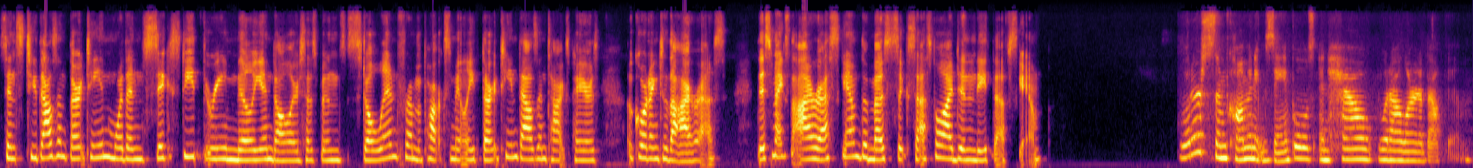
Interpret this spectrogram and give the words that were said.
Since 2013, more than $63 million has been stolen from approximately 13,000 taxpayers, according to the IRS. This makes the IRS scam the most successful identity theft scam. What are some common examples and how would I learn about them?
